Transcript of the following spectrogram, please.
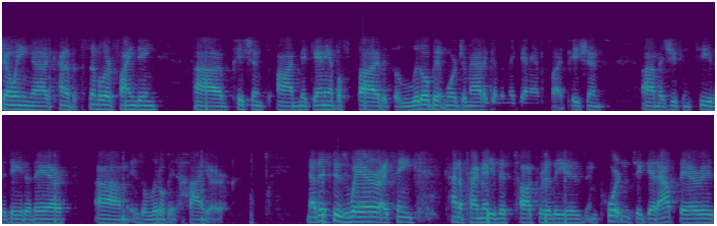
showing uh, kind of a similar finding. Uh, patients on MYCN amplified, it's a little bit more dramatic in the MYCN amplified patients. Um, as you can see, the data there um, is a little bit higher. Now, this is where I think kind of primarily this talk really is important to get out there is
